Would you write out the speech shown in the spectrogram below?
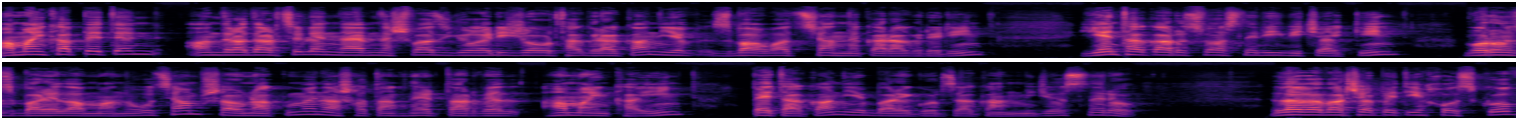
Համայնքապետեն անդրադարձել են նաեւ նշված գյուղերի ժողովրդագրական եւ զբաղվածության նկարագրերին, յենթակառուցվածքների վիճակին, որոնց բարելավման ուղղությամբ շարունակվում են աշխատանքներ տարվել համայնքային, պետական եւ բարեգործական միջոցներով։ ԼՂ վարչապետի խոսքով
